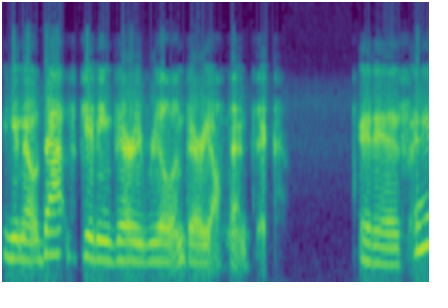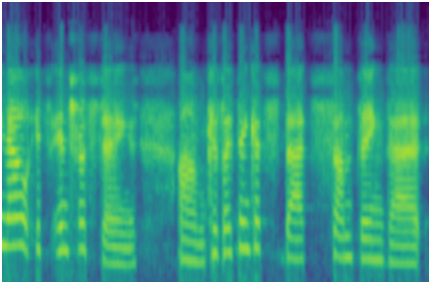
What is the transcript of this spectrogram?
you know that's getting very real and very authentic. It is. And you know it's interesting because um, i think it's that's something that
